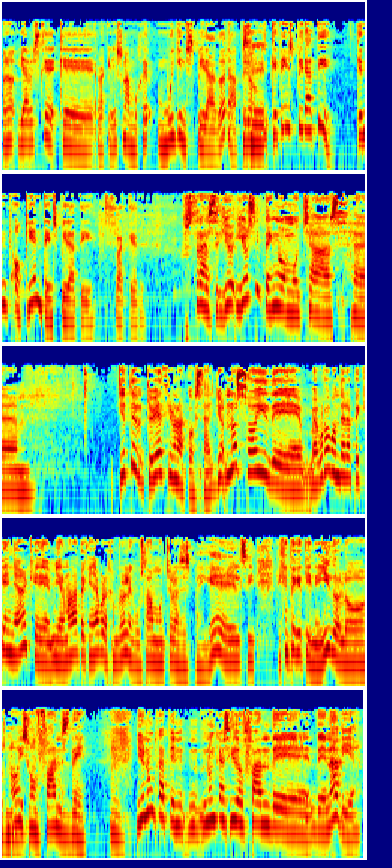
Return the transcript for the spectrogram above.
Bueno, ya ves que, Raquel es una mujer muy inspiradora, pero ¿qué te inspira a ti? ¿Quién, ¿O quién te inspira a ti, Raquel? Ostras, yo, yo sí tengo muchas... Eh, yo te, te voy a decir una cosa. Yo no soy de... Me acuerdo cuando era pequeña que mi hermana pequeña, por ejemplo, le gustaban mucho las Spy Girls y hay gente que tiene ídolos, ¿no? Y son fans de... Yo nunca te- nunca he sido fan de, de nadie.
